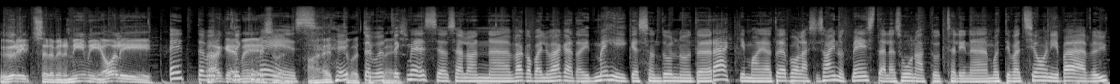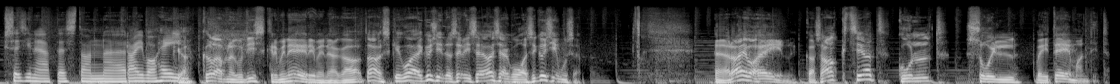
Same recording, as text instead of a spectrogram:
üritusele, mille nimi oli. ettevõtlik mees mees, Ah, ettevõtlik ettevõtlik mees ja seal on äh, väga palju ägedaid mehi, kes on tulnud äh, rääkima ja tõepoolest siis ainult meestele suunatud selline motivatsioonipäev. üks esinejatest on äh, Raivo Hein. kõlab nagu diskrimineerimine, aga tahakski kohe küsida sellise asjakohase küsimuse. Raivo Hein, kas aktsiad, kuld, sull või teemandid?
